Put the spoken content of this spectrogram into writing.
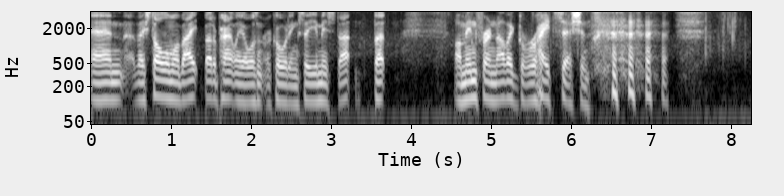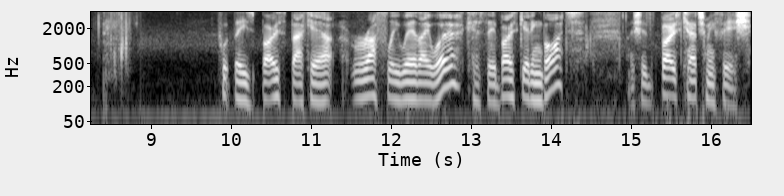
and they stole all my bait but apparently I wasn't recording so you missed that but I'm in for another great session. Put these both back out roughly where they were because they're both getting bites they should both catch me fish.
